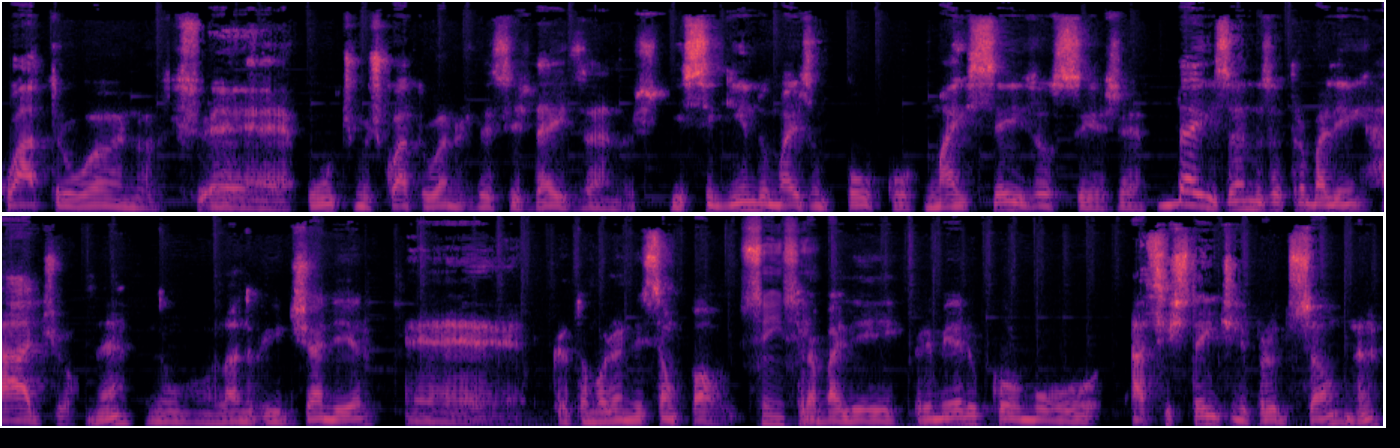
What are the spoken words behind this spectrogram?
quatro anos, é, últimos quatro anos desses dez anos, e seguindo mais um pouco, mais seis, ou seja, dez anos eu trabalhei em rádio, né? No, lá no Rio de Janeiro. É, eu estou morando em São Paulo. Sim, sim. Trabalhei primeiro como assistente de produção, né?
